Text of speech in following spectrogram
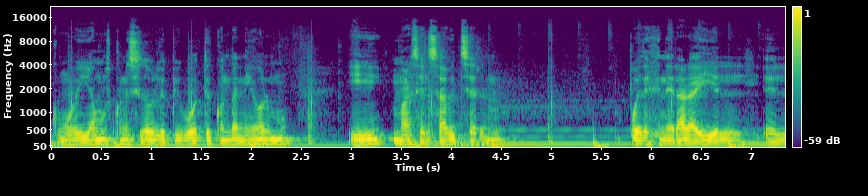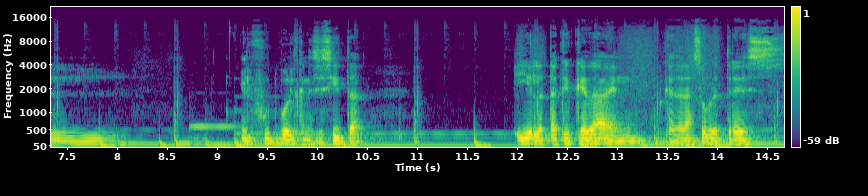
como veíamos con ese doble pivote con Dani Olmo y Marcel Savitzer puede generar ahí el, el, el fútbol que necesita y el ataque queda en, quedará sobre tres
